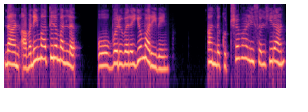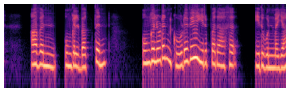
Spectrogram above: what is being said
நான் அவனை மாத்திரமல்ல ஒவ்வொருவரையும் அறிவேன். அந்த குற்றவாளி சொல்கிறான் அவன் உங்கள் பக்தன் உங்களுடன் கூடவே இருப்பதாக இது உண்மையா?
